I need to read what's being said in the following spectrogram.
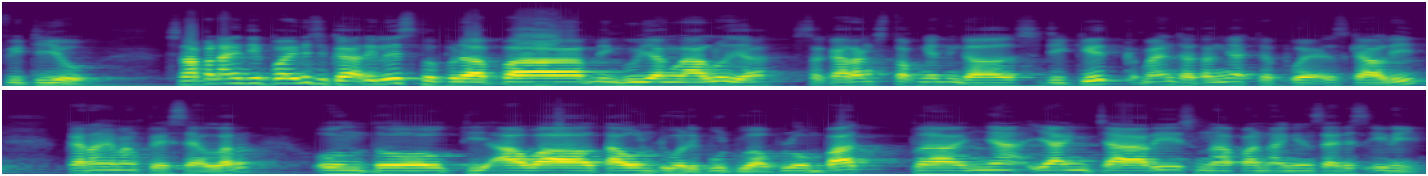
video. Senapan angin tipe ini juga rilis beberapa minggu yang lalu ya. Sekarang stoknya tinggal sedikit. Kemarin datangnya ada banyak sekali karena memang best seller. Untuk di awal tahun 2024 banyak yang cari senapan angin series ini.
